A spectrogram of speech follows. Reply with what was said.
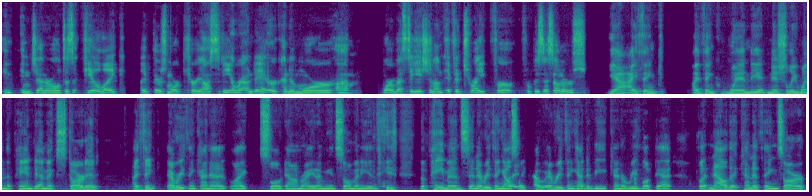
in in general, does it feel like like there's more curiosity around it, or kind of more um, more investigation on if it's right for for business owners? Yeah, I think I think when the initially when the pandemic started, I think everything kind of like slowed down, right? I mean, so many of these the payments and everything else, right. like how everything had to be kind of relooked at. But now that kind of things are,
